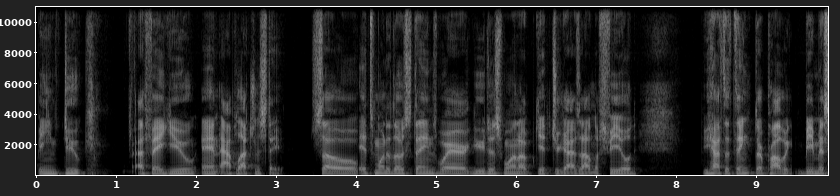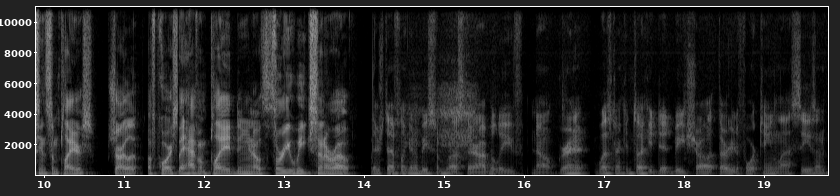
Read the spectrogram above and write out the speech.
being Duke, FAU, and Appalachian State. So it's one of those things where you just want to get your guys out in the field. You have to think they'll probably be missing some players. Charlotte, of course, they haven't played, you know, three weeks in a row. There's definitely going to be some rust there, I believe. Now, granted, Western Kentucky did beat Charlotte 30 to 14 last season.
